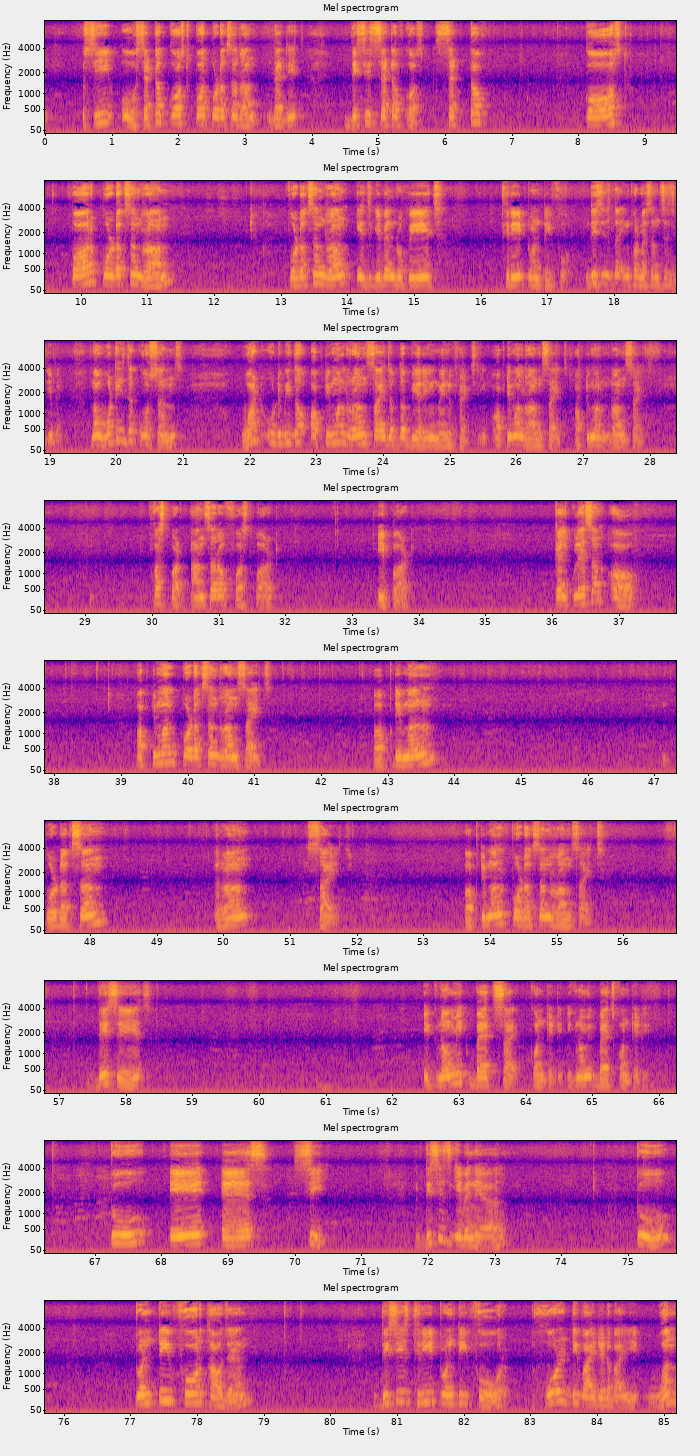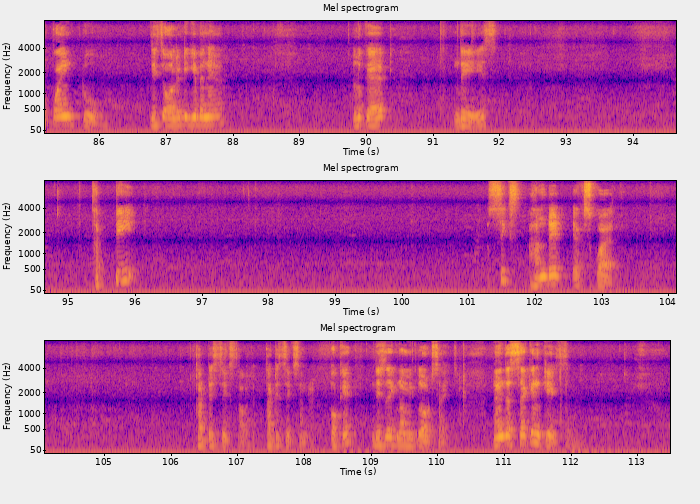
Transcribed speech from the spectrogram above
C O setup cost per production run that is this is setup cost setup cost per production run production run is given rupees 324 this is the information is given. Now what is the questions? What would be the optimal run size of the bearing manufacturing? Optimal run size optimal run size. First part answer of first part. A part. Calculation of optimal production run size. Optimal production run size optimal production run size this is economic batch size quantity economic batch quantity 2 ASC this is given here to 24000 this is 324 whole divided by 1.2 this is already given here. Look at this. 30 600 x square 36000 3600 okay? This is economic lot size. Now in the second case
